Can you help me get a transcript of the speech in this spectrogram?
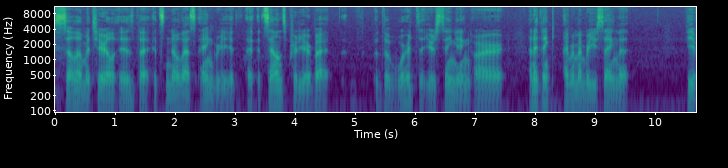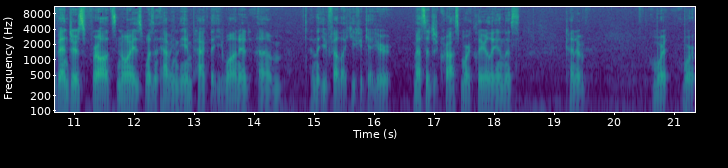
solo material is that it's no less angry. It, it, it sounds prettier, but the words that you're singing are. And I think I remember you saying that the Avengers, for all its noise, wasn't having the impact that you wanted, um, and that you felt like you could get your message across more clearly in this kind of more more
